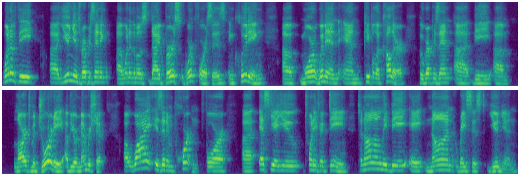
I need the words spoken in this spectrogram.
one of the uh, unions representing uh, one of the most diverse workforces, including uh, more women and people of color who represent uh, the um, large majority of your membership, uh, why is it important for uh, SEIU 2015 to not only be a non-racist union,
